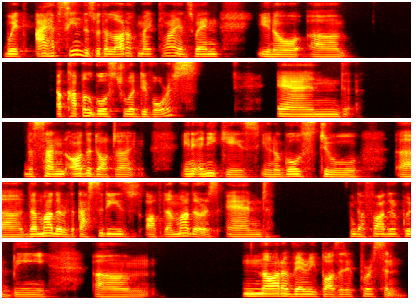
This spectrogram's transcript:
with, I have seen this with a lot of my clients when, you know, um, a couple goes through a divorce and the son or the daughter in any case you know goes to uh, the mother the custodies of the mothers and the father could be um, not a very positive person.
